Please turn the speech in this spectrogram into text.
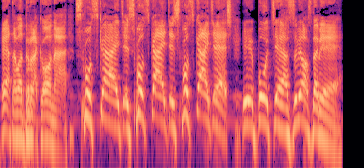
этого дракона! Спускайтесь! Спускайтесь! Спускайтесь! И будьте звездами!»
